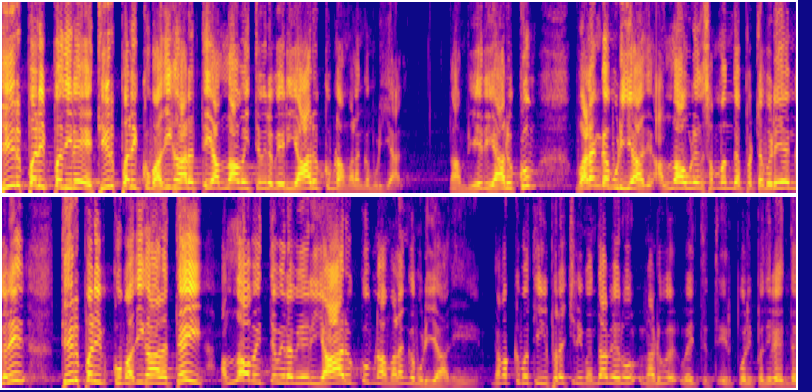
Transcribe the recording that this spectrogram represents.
தீர்ப்பளிப்பதிலே தீர்ப்பளிக்கும் அதிகாரத்தை அல்லாவை தவிர வேறு யாருக்கும் நாம் வழங்க முடியாது. நாம் வேறு யாருக்கும் வழங்க முடியாது. அல்லாவுடன் சம்பந்தப்பட்ட விடயங்களில் தீர்ப்பளிக்கும் அதிகாரத்தை அல்லாவை தவிர வேறு யாருக்கும் நாம் வழங்க முடியாது. நமக்கு மத்தியில் பிரச்சனை வந்தால் வேறு நடுவு வைத்து தீர்ப்பளிப்பதில் எந்த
